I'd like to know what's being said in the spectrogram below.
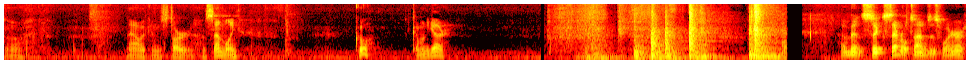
So now we can start assembling. Cool, coming together. I've been sick several times this winter.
